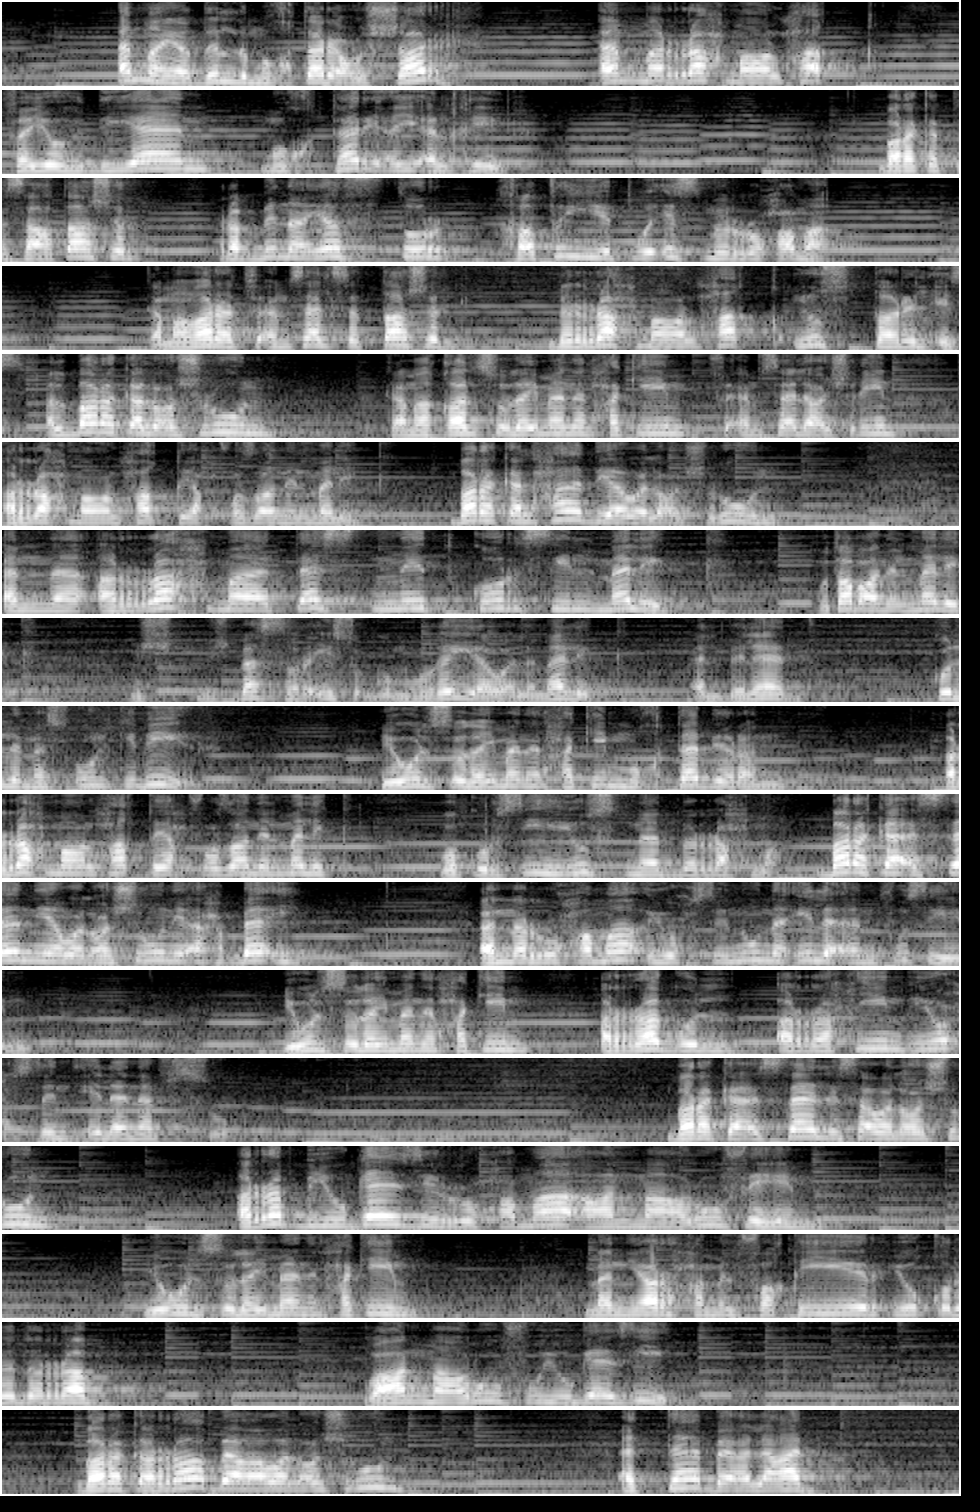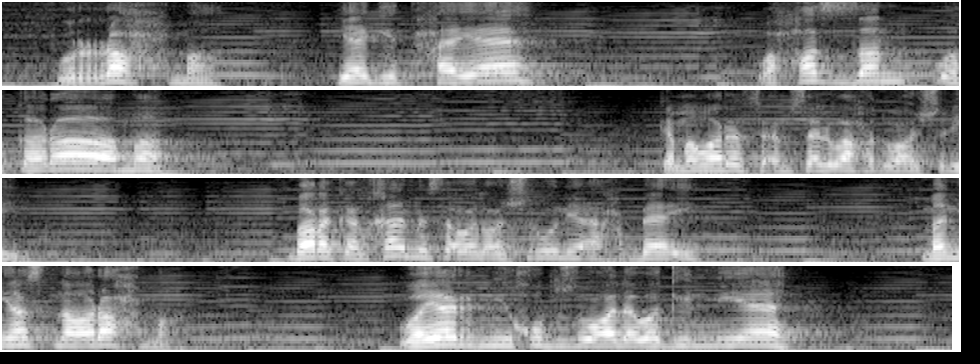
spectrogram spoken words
أما يضل مخترع الشر أما الرحمة والحق فيهديان مخترعي الخير. بركة 19 ربنا يستر خطية واسم الرحماء. كما ورد في أمثال 16 بالرحمة والحق يستر الاسم. البركة العشرون كما قال سليمان الحكيم في أمثال عشرين الرحمة والحق يحفظان الملك. بركة الحادية والعشرون أن الرحمة تسند كرسي الملك. وطبعا الملك مش مش بس رئيس الجمهورية ولا ملك البلاد كل مسؤول كبير. يقول سليمان الحكيم مختبرا الرحمة والحق يحفظان الملك. وكرسيه يسند بالرحمة. بركة الثانية والعشرون أحبائي أن الرحماء يحسنون إلى أنفسهم. يقول سليمان الحكيم الرجل الرحيم يحسن إلى نفسه. بركة الثالثة والعشرون الرب يجازي الرحماء عن معروفهم. يقول سليمان الحكيم من يرحم الفقير يقرض الرب. وعن معروفه يجازيه. بركة الرابعة والعشرون التابع العدل والرحمة يجد حياة وحظا وكرامة. كما ورد في أمثال 21 بركة الخامسة والعشرون يا أحبائي من يصنع رحمة ويرمي خبزه على وجه المياه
